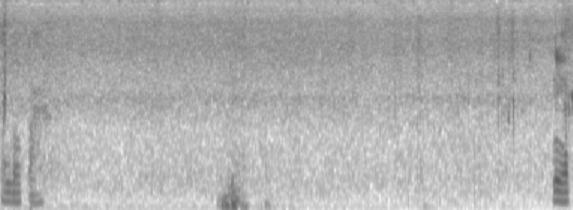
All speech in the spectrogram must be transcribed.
คันบอป่านี่ครับ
